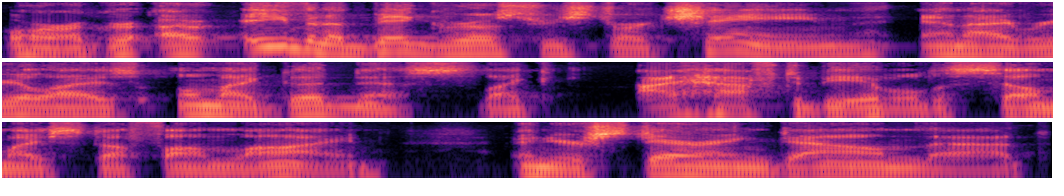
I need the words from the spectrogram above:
or, a, or, even a big grocery store chain and I realize, oh my goodness, like I have to be able to sell my stuff online and you're staring down that.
